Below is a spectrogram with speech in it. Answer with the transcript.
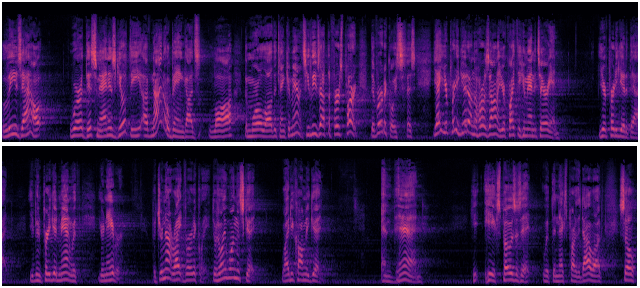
leaves out where this man is guilty of not obeying God's law, the moral law, the Ten Commandments. He leaves out the first part, the vertical. He says, Yeah, you're pretty good on the horizontal. You're quite the humanitarian. You're pretty good at that. You've been a pretty good man with your neighbor, but you're not right vertically. There's only one that's good. Why do you call me good? And then he, he exposes it with the next part of the dialogue. So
